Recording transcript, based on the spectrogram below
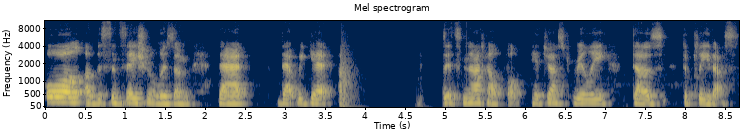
all of the sensationalism that, that we get. It's not helpful. It just really does deplete us.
